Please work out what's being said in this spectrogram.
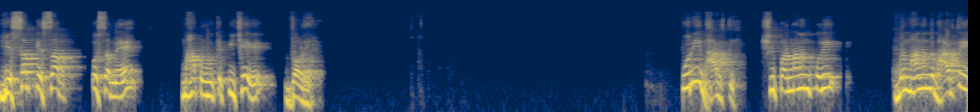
ये सब के सब उस समय महाप्रभु के पीछे दौड़े। पूरी भारती, श्री परमानंद पुरी, ब्रह्मानंद भारती,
